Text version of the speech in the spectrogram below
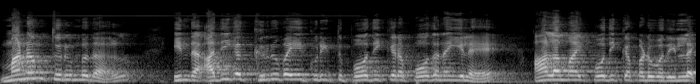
மனம் திரும்புதல் இந்த அதிக கிருபையை குறித்து போதிக்கிற போதனையிலே ஆழமாய் போதிக்கப்படுவது இல்லை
